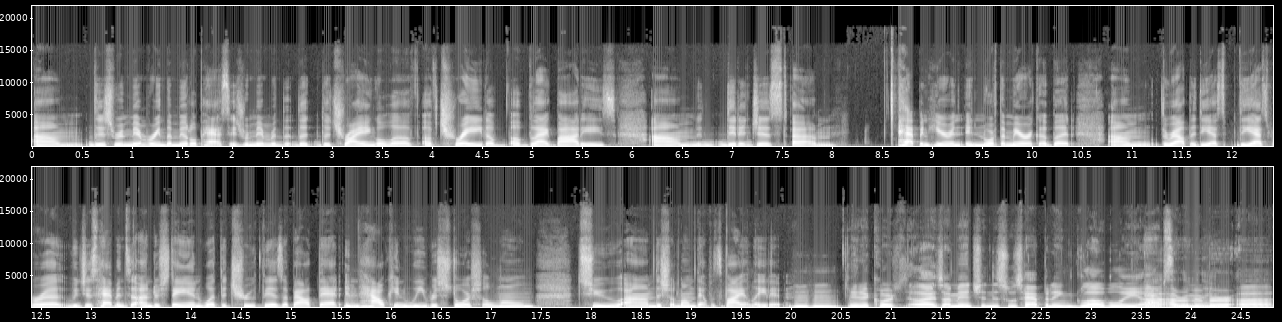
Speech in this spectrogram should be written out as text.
um, just remembering the middle passage, remember the, the, the triangle of, of trade of, of black bodies, um, didn't just. Happen here in, in North America, but um, throughout the dias- diaspora, we just happen to understand what the truth is about that and how can we restore shalom to um, the shalom that was violated. And of course, as I mentioned, this was happening globally. Uh, I remember uh,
